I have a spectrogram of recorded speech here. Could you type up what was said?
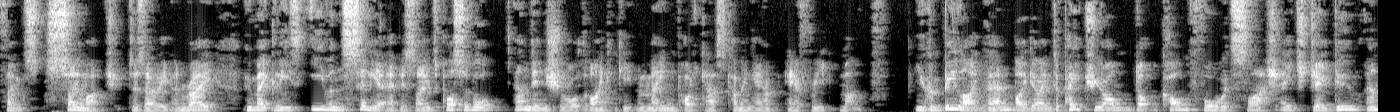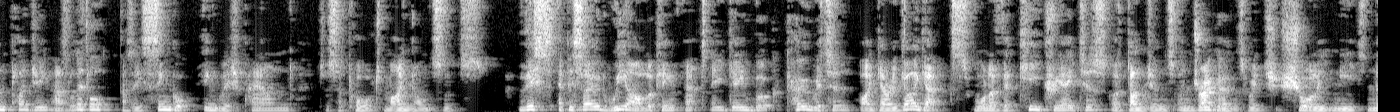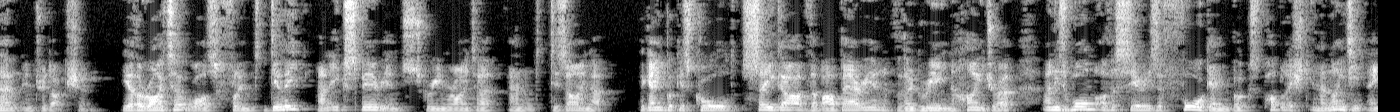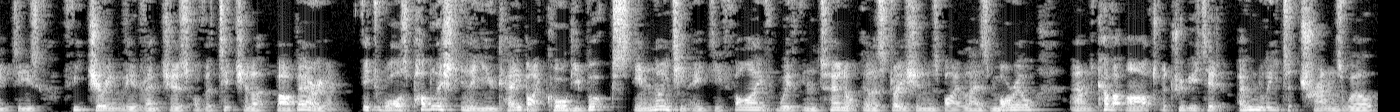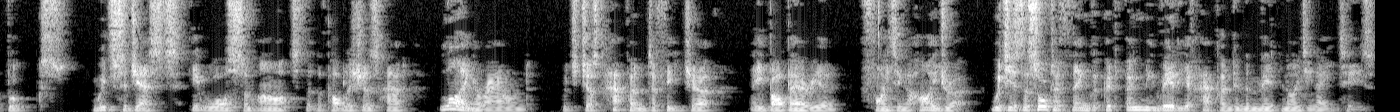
Thanks so much to Zoe and Ray, who make these even sillier episodes possible and ensure that I can keep the main podcast coming out every month. You can be like them by going to patreon.com forward slash hjdoom and pledging as little as a single English pound to support my nonsense. This episode, we are looking at a game book co written by Gary Gygax, one of the key creators of Dungeons and Dragons, which surely needs no introduction. The other writer was Flint Dille, an experienced screenwriter and designer. The game book is called Sagard the Barbarian, The Green Hydra, and is one of a series of four game books published in the 1980s featuring the adventures of the titular barbarian. It was published in the UK by Corgi Books in 1985 with internal illustrations by Les Morrill and cover art attributed only to Transworld Books, which suggests it was some art that the publishers had lying around, which just happened to feature a barbarian fighting a Hydra, which is the sort of thing that could only really have happened in the mid 1980s.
